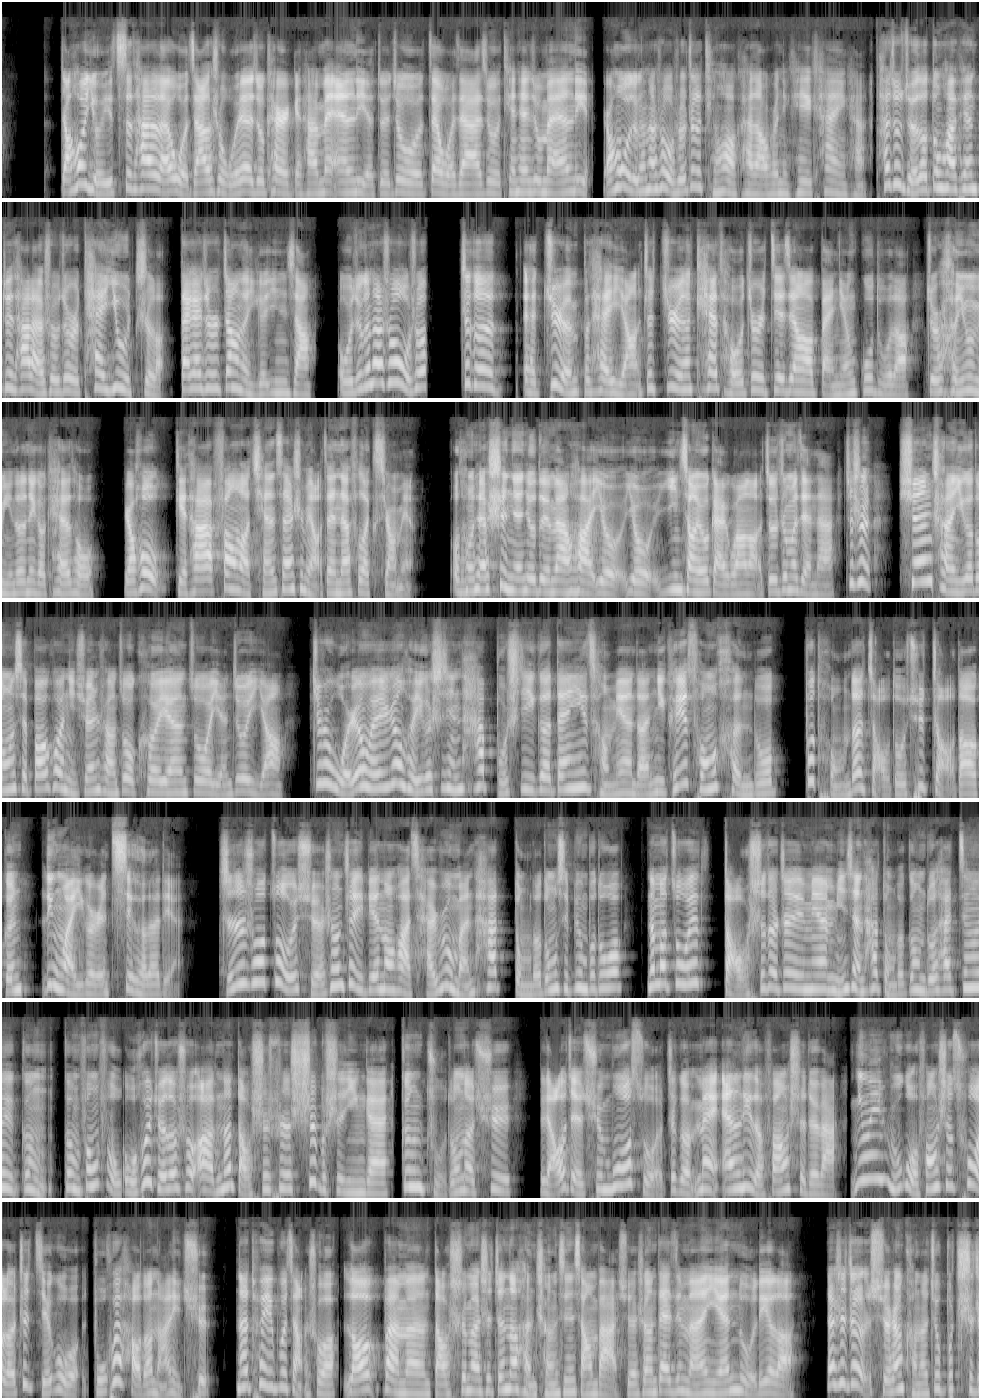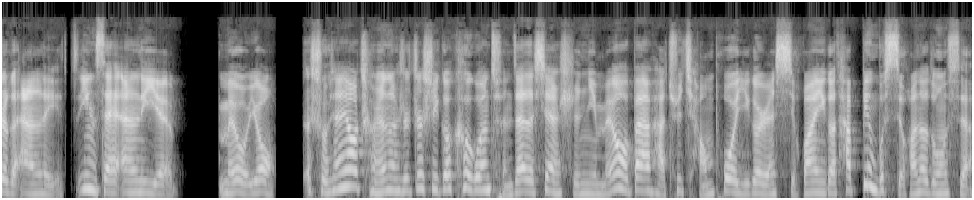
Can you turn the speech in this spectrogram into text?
然后有一次他来我家的时候，我也就开始给他卖安利，对，就在我家就天天就卖安利。然后我就跟他说：“我说这个挺好看的，我说你可以看一看。”他就觉得动画片对他来说就是太幼稚了，大概就是这样的一个印象。我就跟他说：“我说这个哎，巨人不太一样，这巨人的开头就是借鉴了《百年孤独》的，就是很有名的那个开头。”然后给他放了前三十秒在 Netflix 上面，我同学瞬间就对漫画有有印象有改观了，就这么简单。就是宣传一个东西，包括你宣传做科研做研究一样，就是我认为任何一个事情它不是一个单一层面的，你可以从很多不同的角度去找到跟另外一个人契合的点。只是说作为学生这一边的话，才入门，他懂的东西并不多。那么作为导师的这一面，明显他懂得更多，他经历更更丰富。我会觉得说啊，那导师是是不是应该更主动的去了解、去摸索这个卖安利的方式，对吧？因为如果方式错了，这结果不会好到哪里去。那退一步讲说，老板们、导师们是真的很诚心想把学生带进门，也努力了，但是这学生可能就不吃这个安利，硬塞安利也没有用。首先要承认的是，这是一个客观存在的现实，你没有办法去强迫一个人喜欢一个他并不喜欢的东西。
